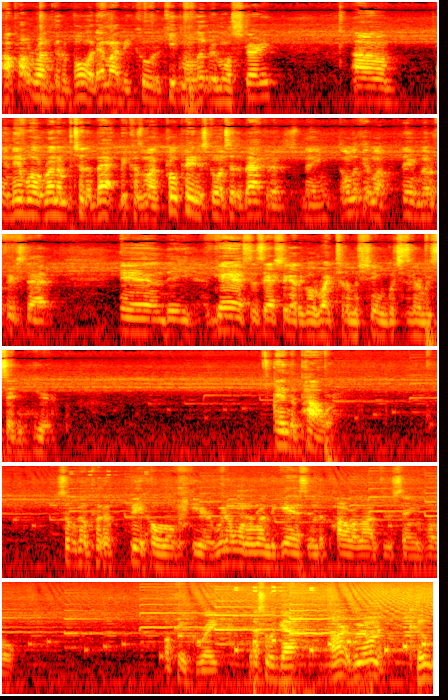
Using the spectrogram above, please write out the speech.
I'll probably run through the board. That might be cool to keep them a little bit more sturdy. Um, and then we'll run them to the back because my propane is going to the back of this thing. Don't look at my thing, I'm going to fix that. And the gas is actually got to go right to the machine, which is going to be sitting here. And the power. So we're gonna put a big hole over here. We don't wanna run the gas in the power line through the same hole. Okay, great. That's what we got. All right, we're on it. Cool.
